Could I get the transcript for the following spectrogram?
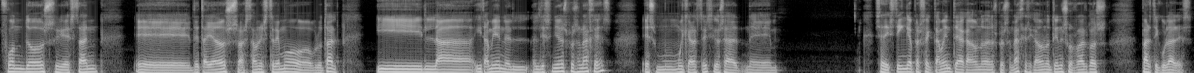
fondos que están eh, detallados hasta un extremo brutal. Y, la, y también el, el diseño de los personajes es mu- muy característico. O sea, eh, se distingue perfectamente a cada uno de los personajes y cada uno tiene sus rasgos particulares.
